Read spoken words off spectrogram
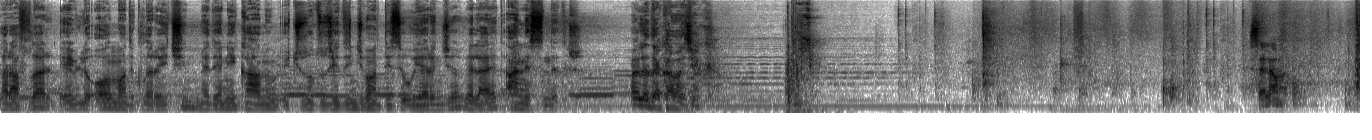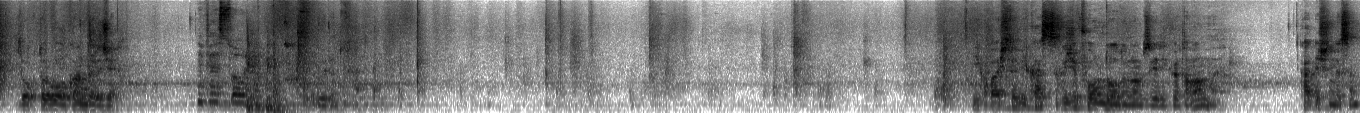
Taraflar evli olmadıkları için Medeni Kanun 337. maddesi uyarınca velayet annesindedir. Öyle de kalacak. Selam. Doktor Volkan Darıcı. Nefes zorla. Buyurun. İlk başta birkaç sıkıcı form doldurmamız gerekiyor tamam mı? Kaç yaşındasın?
